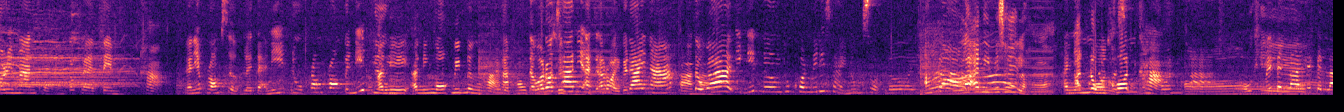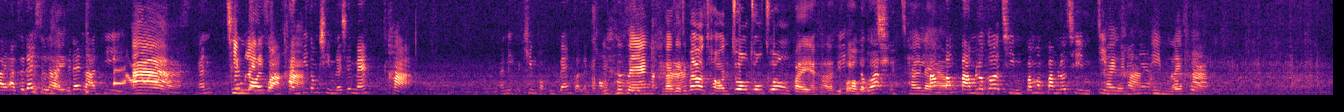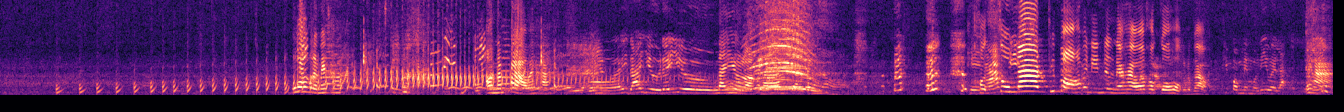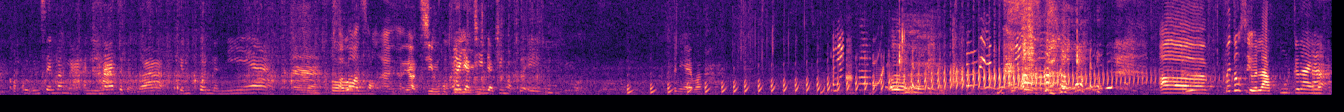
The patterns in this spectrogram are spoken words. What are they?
ปริมาณของกาแฟเต็มค่ะอันนี้พร้อมเสิร์ฟเลยแต่อันนี้ดูพร่องๆไปนิดนึงอันนี้อันนี้งกนิดนึงค่ะค่ะแต่ว่ารสชาตินี่อาจจะอร่อยก็ได้นะค่ะแต่ว่าอีกนิดนึงทุกคนไม่ได้ใส่นมสดเลยเปล่าแล้วอันนี้ไม่ใช่เหรอคะอันนี้อันนมข้นค่ะนมข้นค่ะโอเคไม่เป็นไรไม่เป็นไรอาจจะได้สูตรใหม่ก็ได้ร้านพี่อ่า งั้นชิมเลยดีกว่าขั้นตอนสำคัญค่ะ ที่ต้องชิมแล้วใช่ไหมค่ะอันนี้ชิมของคุณแป้งก่อนแล้วกันของคุณแป้งนะคะ หลังจากที่แป้งเอาช้อนจ้วงจ้วงจ้วงลงไปอะค่ะพี่พี่ปอเห็นก็แต่ว่าใช่แล้วปั๊มปั๊มปั๊มแล้วก็ชิมปั๊มปั๊มปั๊มแล้วชิมอิ่มใช่เลยค่ะ นะเนี่ยอิ่มเลยค่ะโอเลยไหมคะ เอาน้ำเปล่าไหมคะโอ้ยได้อยู่ได้อยู่ได้อยู่เหรอคะ ให้กำลังใจกันหน่อยโอเคขอนะ ซูมหน้าพี่ปอเข้าไปนิดนึงนะคะ ว่าเขาโกหกหรือเปล่าพี่ ปอมเมมโมรี่ไว้ละค่ะขอบคุณวุ้นเส้นบ้างนะ อันนี้น่าจะแบบว่าเข้มข้นนะเนี่ยเข้มข้นเขาหลอดสองอันค่ะอยากชิมของตัวอะเออยางกชิมอยากชิมของตัวเอง เป็นยังไงบ้างคะเออไม่ต้องเสียเวลาพูดก็ได้นะ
